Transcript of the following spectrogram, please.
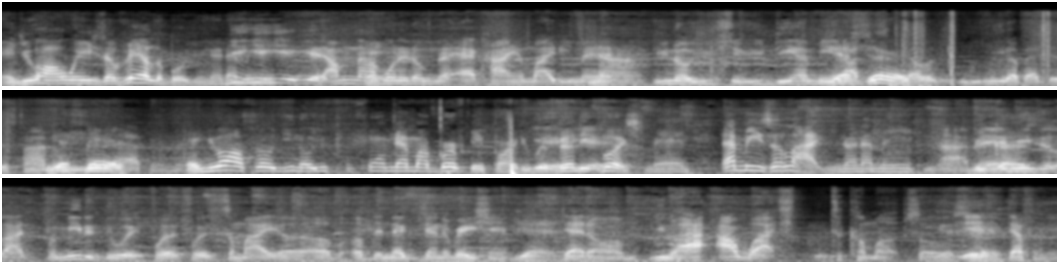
and you always available. You know what Yeah, I mean? yeah, yeah, yeah. I'm not Hey. one of them to act high and mighty, man. Nah. You know, you should you DM me Yes, and I just sir. we meet up at this time Yes, and we make sir. it happen, man. And you also, you know, you performed at my birthday party with Billy yeah. Bush, man. That means a lot. You know what I mean? Nah, man, it means a lot for me to do it for, for somebody uh, of, of the next generation. Yeah. That um, you know, I, I watched to come up. So Yes, yeah, sir. definitely.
